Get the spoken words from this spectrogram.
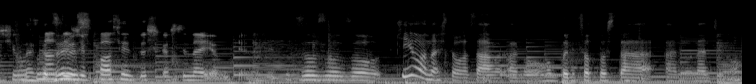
仕事なんてかずるし10%しかしてないよみたいなね。そうそうそう。器用な人はさ、あの本当にちょっとしたあのなんていうの？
